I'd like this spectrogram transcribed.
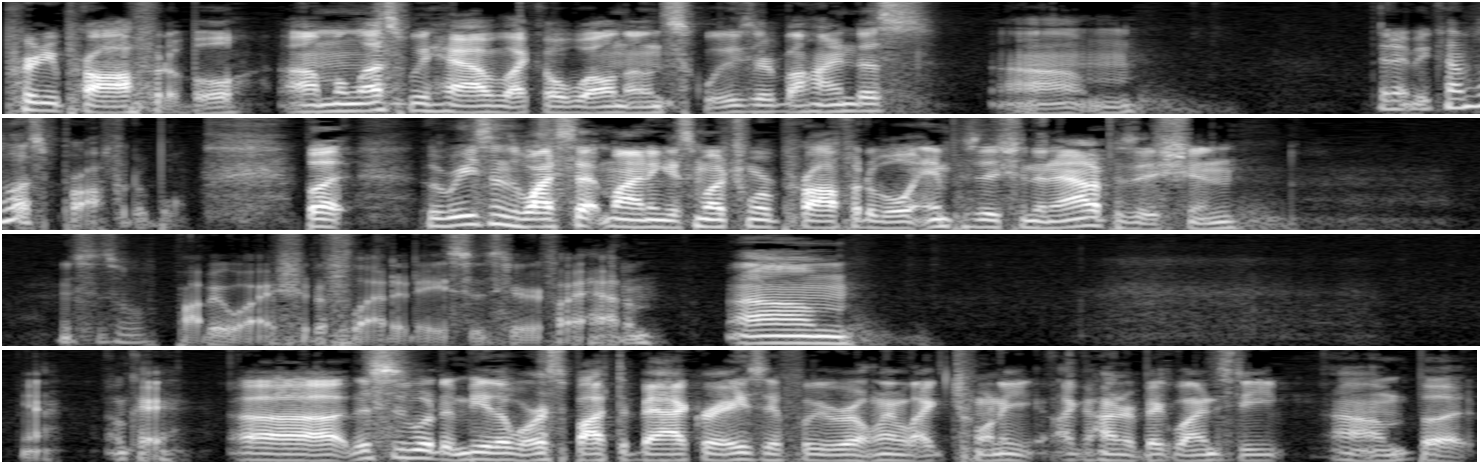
pretty profitable, um, unless we have like a well-known squeezer behind us. Um, then it becomes less profitable. But the reasons why set mining is much more profitable in position than out of position. This is probably why I should have flatted aces here if I had them. Um, yeah. Okay. Uh, this is wouldn't be the worst spot to back raise if we were only like 20, like 100 big blinds deep. Um, but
